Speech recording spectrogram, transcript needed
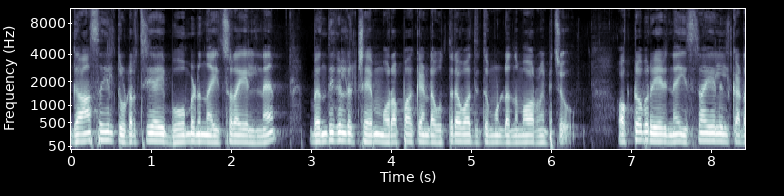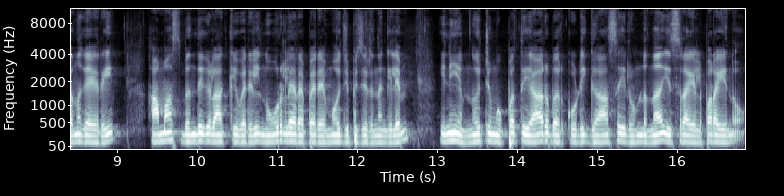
ഗാസയിൽ തുടർച്ചയായി ബോംബിടുന്ന ഇസ്രായേലിന് ബന്ദികളുടെ ക്ഷേമം ഉറപ്പാക്കേണ്ട ഉത്തരവാദിത്വമുണ്ടെന്നും ഓർമ്മിപ്പിച്ചു. ഒക്ടോബർ ഏഴിന് ഇസ്രായേലിൽ കടന്നുകയറി ഹമാസ് ബന്ദികളാക്കിയവരിൽ നൂറിലേറെ പേരെ മോചിപ്പിച്ചിരുന്നെങ്കിലും ഇനിയും നൂറ്റി മുപ്പത്തിയാറ് പേർ കൂടി ഗാസയിലുണ്ടെന്ന് ഇസ്രായേൽ പറയുന്നു.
